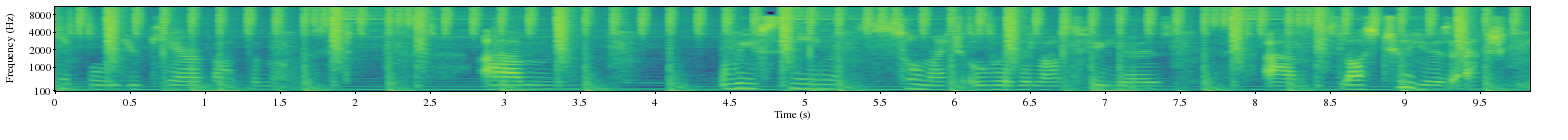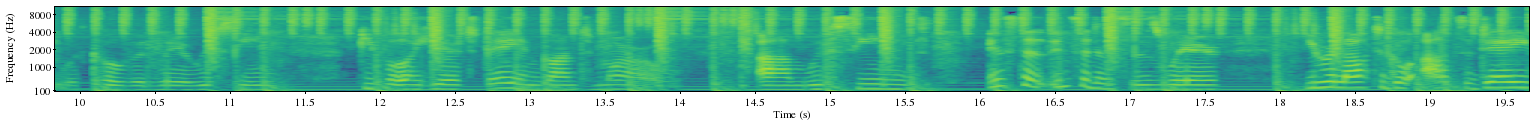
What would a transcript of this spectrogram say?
people you care about the most. Um, we've seen so much over the last few years, um, last two years actually, with COVID, where we've seen people are here today and gone tomorrow. Um, we've seen inst- incidences where you're allowed to go out today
